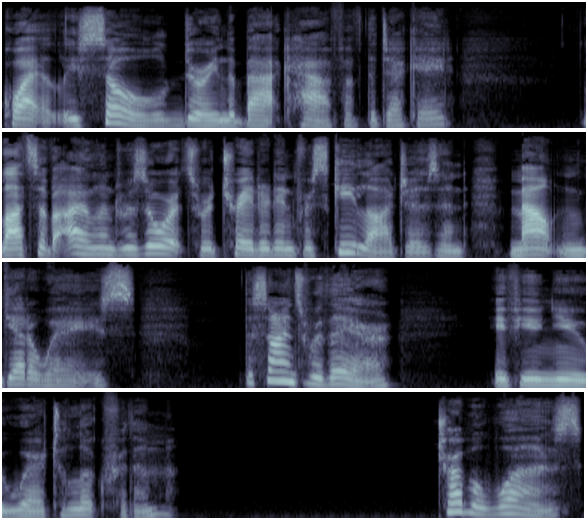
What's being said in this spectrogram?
quietly sold during the back half of the decade. Lots of island resorts were traded in for ski lodges and mountain getaways. The signs were there, if you knew where to look for them. Trouble was,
